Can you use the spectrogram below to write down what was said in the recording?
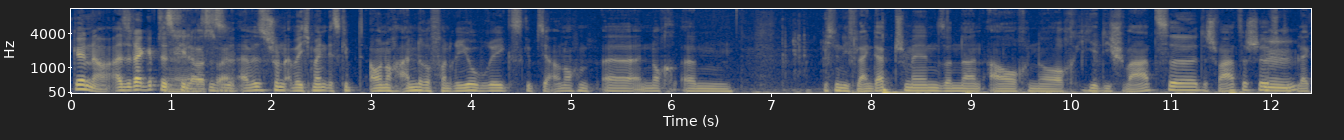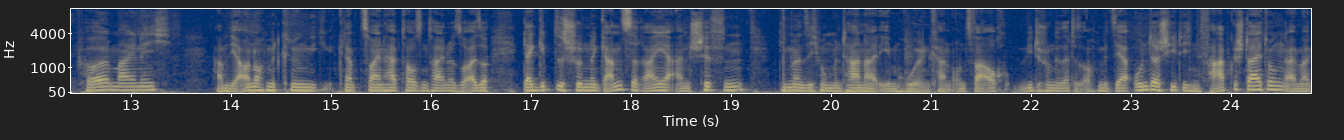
Genau, also da gibt es viel Auswahl. Ist, aber, ist schon, aber ich meine, es gibt auch noch andere von Rio Bricks, gibt es ja auch noch, äh, noch ähm, nicht nur die Flying Dutchman, sondern auch noch hier die schwarze, das schwarze Schiff, mhm. die Black Pearl, meine ich. Haben die auch noch mit knapp zweieinhalbtausend Teilen oder so. Also da gibt es schon eine ganze Reihe an Schiffen, die man sich momentan halt eben holen kann. Und zwar auch, wie du schon gesagt hast, auch mit sehr unterschiedlichen Farbgestaltungen. Einmal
